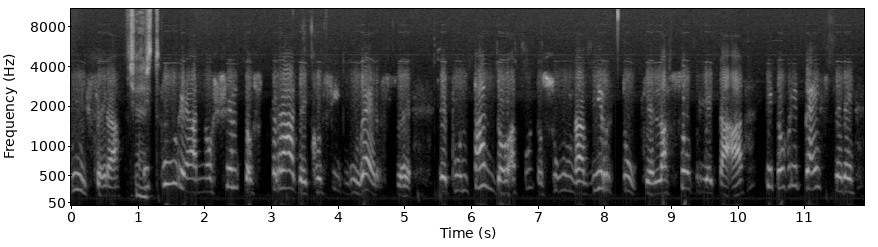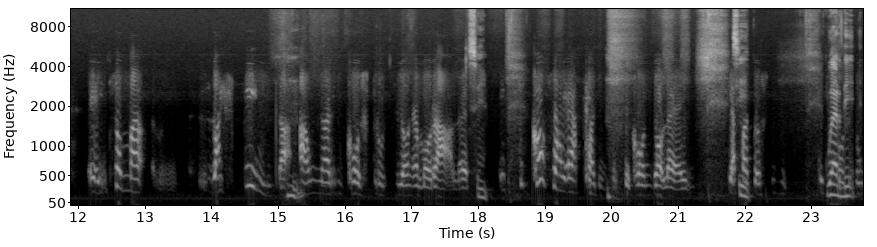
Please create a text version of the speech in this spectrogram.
misera. Certo. Eppure hanno scelto strade così diverse e puntando appunto su una virtù che è la sobrietà che dovrebbe essere eh, insomma la spinta Mm. a una ricostruzione morale. Sì. E che cosa è accaduto secondo lei che Sì. ha fatto sì che Guardi- un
